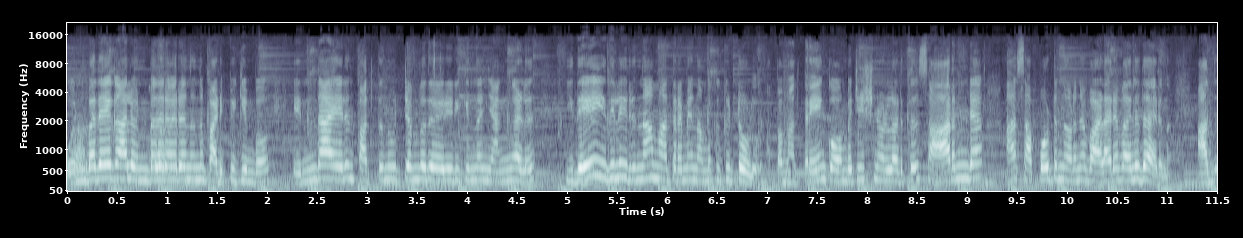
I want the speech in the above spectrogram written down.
ഒൻപതേ കാലം ഒൻപതര വരെ നിന്ന് പഠിപ്പിക്കുമ്പോൾ എന്തായാലും പത്ത് നൂറ്റമ്പത് വരെ ഇരിക്കുന്ന ഞങ്ങൾ ഇതേ ഇതിലിരുന്നാൽ മാത്രമേ നമുക്ക് കിട്ടുള്ളൂ. അപ്പം അത്രയും കോമ്പറ്റീഷൻ ഉള്ളിടത്ത് സാറിന്റെ ആ സപ്പോർട്ട് എന്ന് പറഞ്ഞാൽ വളരെ വലുതായിരുന്നു. അത്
